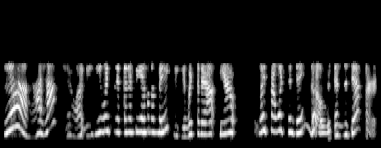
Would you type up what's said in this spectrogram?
Yeah, I have to. I mean, he wasn't going to be able to make me. He was going to out, you know, live out with the dingoes in the desert.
